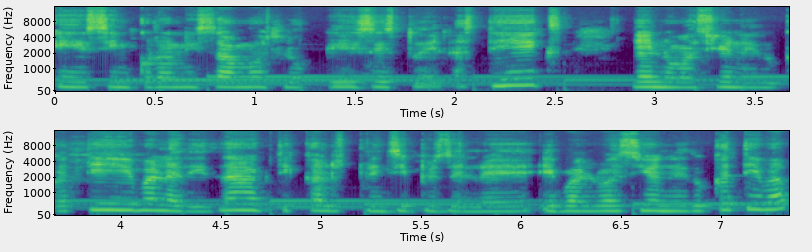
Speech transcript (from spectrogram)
eh, sincronizamos lo que es esto de las TICs, la innovación educativa, la didáctica, los principios de la evaluación educativa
